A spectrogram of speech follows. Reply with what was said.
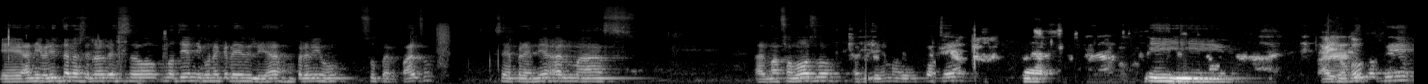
Eh, a nivel internacional eso no tiene ninguna credibilidad, es un premio súper falso. Se premia al más, al más famoso, al que tiene mayor caché. Y yo ¿no? creo que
